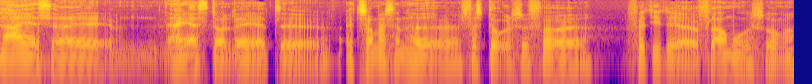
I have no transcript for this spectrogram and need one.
nej, altså, øh, nej, jeg er stolt af, at, øh, at Thomas han havde øh, forståelse for, øh, for de der flagmusunger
